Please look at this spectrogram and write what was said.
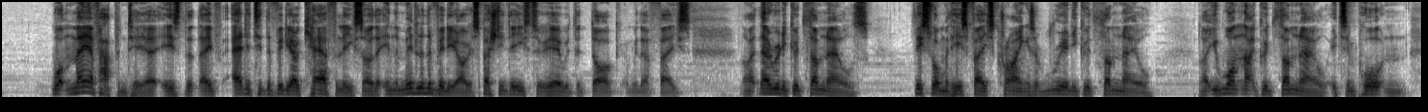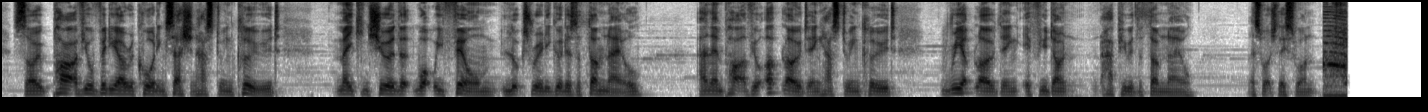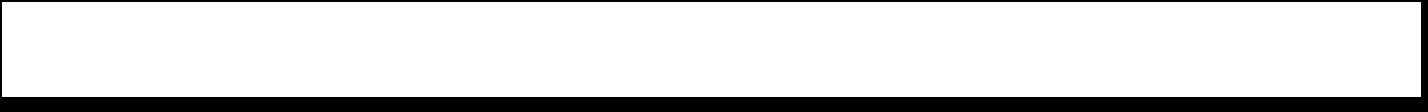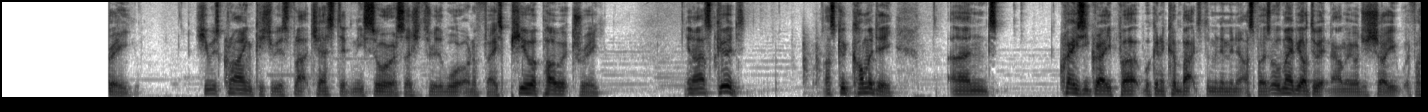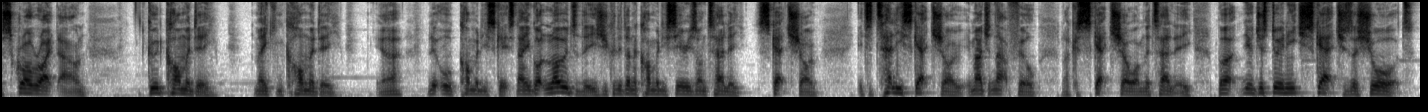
what may have happened here is that they've edited the video carefully so that in the middle of the video, especially these two here with the dog and with her face, like they're really good thumbnails. This one with his face crying is a really good thumbnail. Like you want that good thumbnail, it's important. So part of your video recording session has to include making sure that what we film looks really good as a thumbnail. And then part of your uploading has to include re-uploading if you don't happy with the thumbnail. Let's watch this one. She was crying because she was flat chested and he saw her, so she threw the water on her face. Pure poetry. You know, that's good. That's good comedy. And Crazy Graper, we're going to come back to them in a minute, I suppose. Or maybe I'll do it now. Maybe I'll just show you. If I scroll right down, good comedy, making comedy. Yeah, little comedy skits. Now you've got loads of these. You could have done a comedy series on telly, sketch show. It's a telly sketch show. Imagine that, Phil, like a sketch show on the telly, but you're just doing each sketch as a short.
